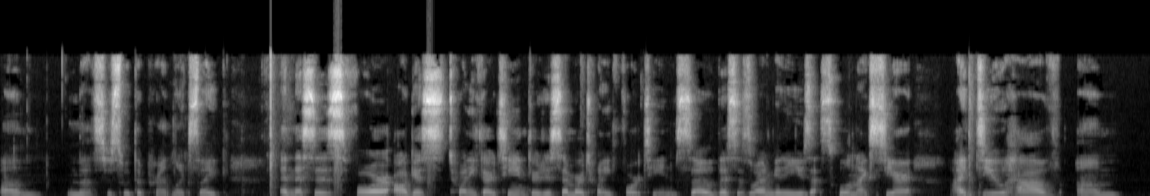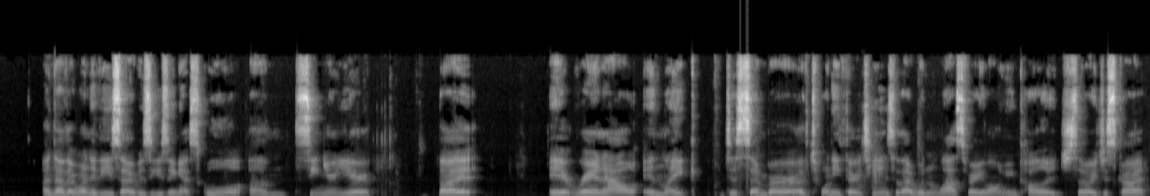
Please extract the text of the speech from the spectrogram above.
Um, and that's just what the print looks like. And this is for August 2013 through December 2014. So this is what I'm going to use at school next year. I do have um, another one of these I was using at school um, senior year, but it ran out in like December of 2013, so that wouldn't last very long in college. So I just got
